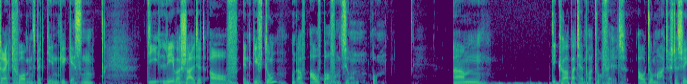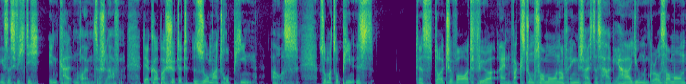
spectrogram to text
direkt vorm ins Bett gehen gegessen. Die Leber schaltet auf Entgiftung und auf Aufbaufunktionen rum. Ähm, die Körpertemperatur fällt automatisch. Deswegen ist es wichtig, in kalten Räumen zu schlafen. Der Körper schüttet Somatropin aus. Somatropin ist das deutsche Wort für ein Wachstumshormon. Auf Englisch heißt das HGH, Human Growth Hormone.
